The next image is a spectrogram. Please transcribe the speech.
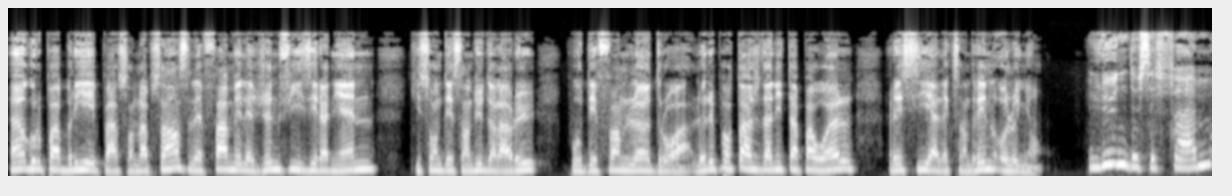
Un groupe a brillé par son absence, les femmes et les jeunes filles iraniennes qui sont descendues dans la rue pour défendre leurs droits. Le reportage d'Anita Powell, récit Alexandrine Olognon. L'une de ces femmes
